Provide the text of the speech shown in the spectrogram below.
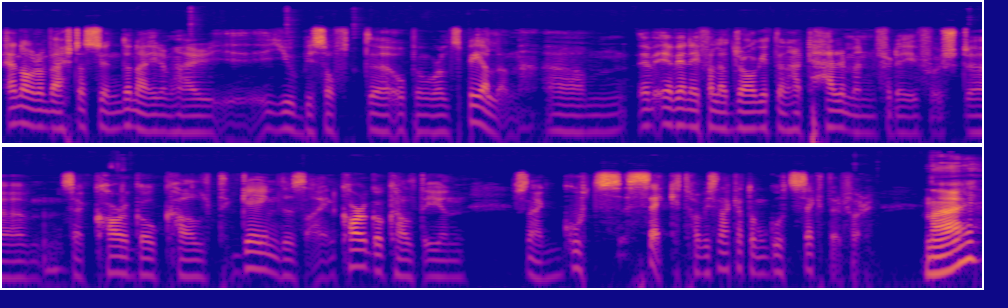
en av de värsta synderna i de här Ubisoft uh, Open World-spelen. Um, jag, jag, vet inte ifall jag dragit den här termen för dig först. Så Cargo Cult Game Design. Cargo Cult är ju en sån här godssekt. Har vi snackat om godssekter för? Nej.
